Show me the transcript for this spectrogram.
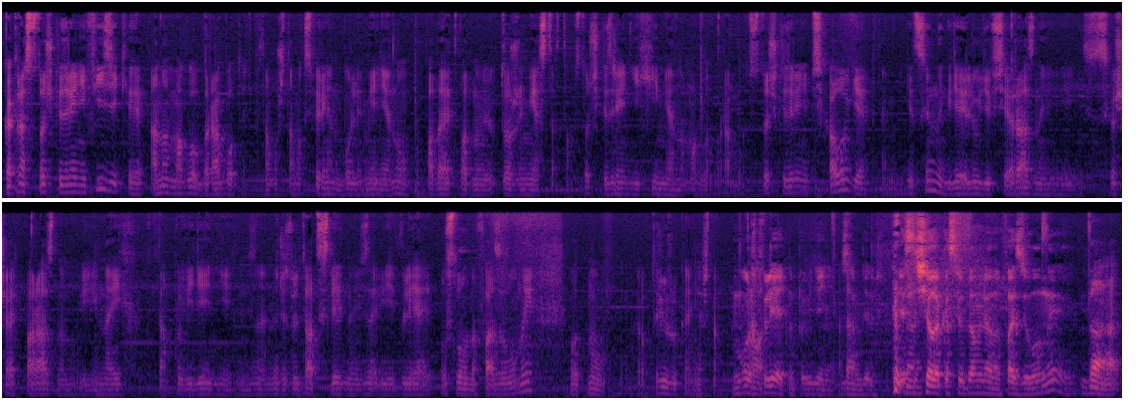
как раз с точки зрения физики оно могло бы работать, потому что там эксперимент более-менее ну, попадает в одно и то же место. Там, с точки зрения химии оно могло бы работать. С точки зрения психологии, там, медицины, где люди все разные и совершают по-разному, и на их там, поведение, не знаю, на результат исследования влияет условно фаза Луны. Вот, ну, утрирую, конечно. Может вот. влиять на поведение, на да. самом деле. Если человек осведомлен о фазе Луны. Да.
